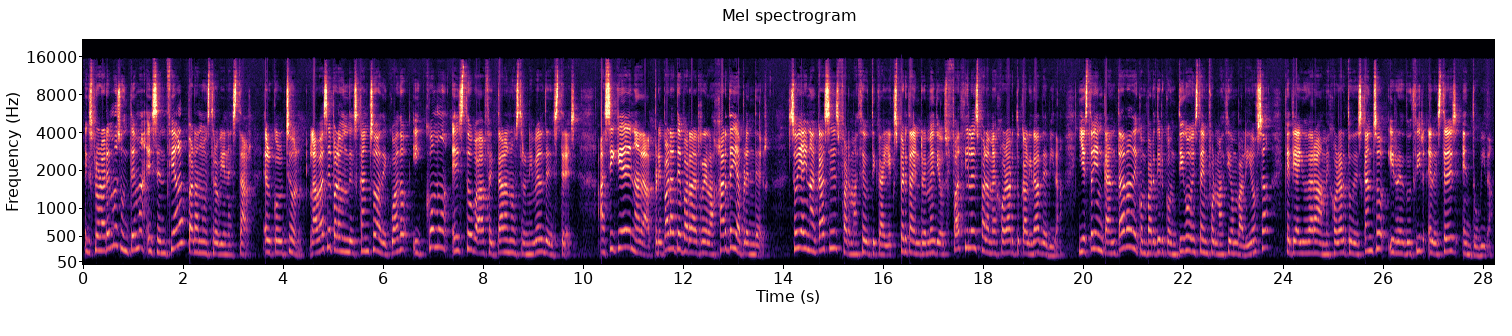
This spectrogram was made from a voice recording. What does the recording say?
exploraremos un tema esencial para nuestro bienestar, el colchón, la base para un descanso adecuado y cómo esto va a afectar a nuestro nivel de estrés. Así que nada, prepárate para relajarte y aprender. Soy Aina Cases, farmacéutica y experta en remedios fáciles para mejorar tu calidad de vida, y estoy encantada de compartir contigo esta información valiosa que te ayudará a mejorar tu descanso y reducir el estrés en tu vida.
